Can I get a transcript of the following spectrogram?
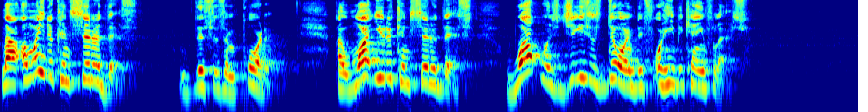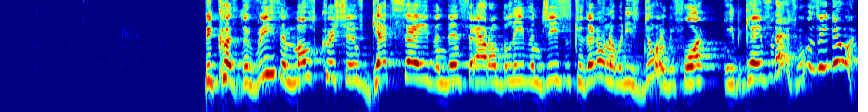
Now, I want you to consider this. This is important. I want you to consider this. What was Jesus doing before he became flesh? Because the reason most Christians get saved and then say, I don't believe in Jesus, because they don't know what he's doing before he became flesh. What was he doing?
